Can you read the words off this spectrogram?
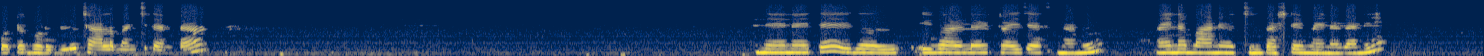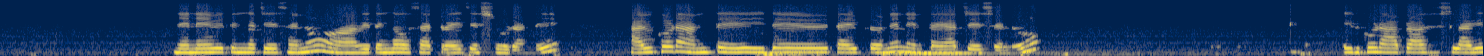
పొట్టగొడుగులు చాలా మంచిదంట. నేనైతే ఇగో ఇవాళ ట్రై చేస్తున్నాను. అయినా బాగానే వచ్చింది ఫస్ట్ టైం అయినా కానీ. నేను ఏ విధంగా చేశానో ఆ విధంగా ఒకసారి ట్రై చేసి చూడండి. అవి కూడా అంతే ఇదే టైప్లోనే నేను తయారు చేశాను. ఇది కూడా ఆ ప్రాసెస్ లాగే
